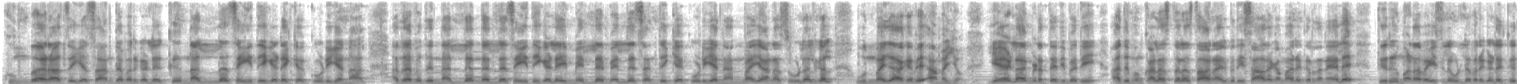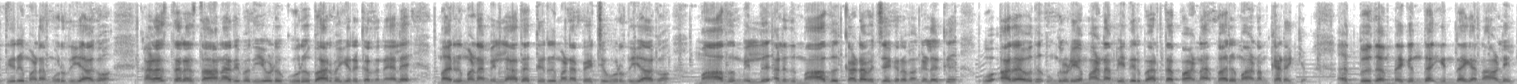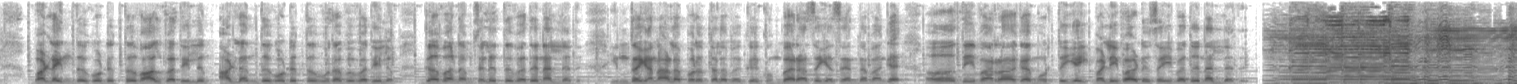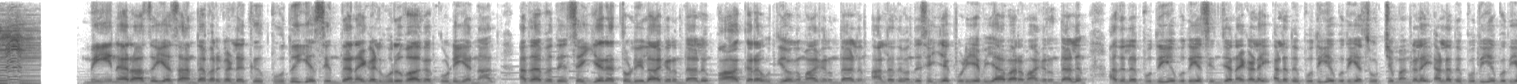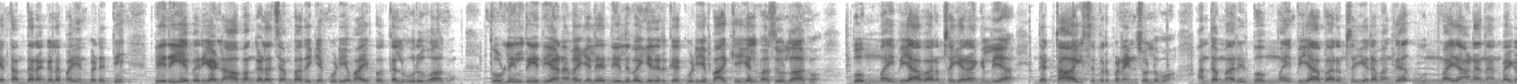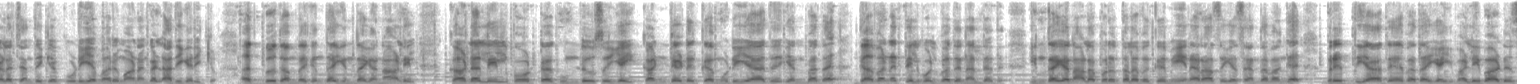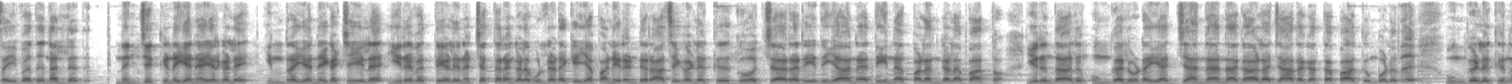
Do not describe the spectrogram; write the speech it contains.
கும்ப ராசியை சார்ந்தவர்களுக்கு நல்ல செய்தி கிடைக்கக்கூடிய நாள். அதாவது நல்ல நல்ல செய்திகளை மெல்ல மெல்ல சந்திக்கக்கூடிய நன்மையான சூழல்கள் உண்மையாகவே அமையும். ஏழாம் இடத்ததிபதி அதுவும் கலஸ்தர ஸ்தானாதிபதி சாதகமாக இருக்கிறதுனால திருமண வயசில் உள்ளவர்களுக்கு திருமணம் உறுதியாகும். கலஸ்தர ஸ்தானாதிபதியோடு குரு பார்வை இருக்கிறதுனால மறுமணம் இல்லாத திருமண பேச்சு உறுதியாகும். மாவு மில்லு அல்லது மாவு கடை வச்சுருக்கிறவங்களுக்கு ஒ- அதாவது உங்களுடைய மனம் எதிர்பார்த்த பண வருமானம் கிடைக்கும். அற்புதம் மிகுந்த இன்றைய நாளில் வளைந்து கொடுத்து வாழ்வதிலும் அளந்து கொடுத்து உதவுவதிலும் கவனம் செலுத்துவது நல்லது. இன்றைய நாளை பொறுத்தளவுக்கு கும்பராசியை சேர்ந்தவங்க ஆதி வராக மூர்த்தியை வழிபாடு செய்வது நல்லது. மீன ராசியை சார்ந்தவர்களுக்கு புதிய சிந்தனைகள் உருவாகக்கூடிய நாள். அதாவது செய்கிற தொழிலாக இருந்தாலும் பார்க்குற உத்தியோகமாக இருந்தாலும் அல்லது வந்து செய்யக்கூடிய வியாபாரமாக இருந்தாலும் அதில் புதிய புதிய சிந்தனைகளை அல்லது புதிய புதிய சூட்சுமங்களை அல்லது புதிய புதிய தந்திரங்களை பயன்படுத்தி பெரிய பெரிய லாபங்களை சம்பாதிக்கக்கூடிய வாய்ப்புகள் உருவாகும். தொழில் ரீதியான வகையில் நிலுவையில் இருக்கக்கூடிய பாக்கிகள் வசூலாகும். பொம்மை வியாபாரம் செய்கிறாங்க இல்லையா? இந்த டாய்ஸ் விற்பனைன்னு சொல்லுவோம். அந்த மாதிரி பொம்மை வியாபாரம் செய்கிறவங்க உண்மையான நன்மைகளை சம்பாதிக்கக்கூடிய வருமானங்கள் அதிகரிக்கும். அற்புதம் மிகுந்த இன்றைய நாளில் கடலில் போட்ட குண்டூசியை கண்டெடுக்க முடியாது என்பதை கவனத்தில் கொள்வது நல்லது. இன்றைய நாளை பொறுத்தளவுக்கு மீனராசியை சேர்ந்தவங்க பிரித்யா தேவதையை வழிபாடு செய்வது நல்லது. நெஞ்சுக்கிணைய நேயர்களே இன்றைய நிகழ்ச்சியில் இருபத்தேழு நட்சத்திரங்களை உள்ளடக்கிய பனிரெண்டு ராசிகளுக்கு கோச்சார ரீதியான தின பலன்களை பார்த்தோம். இருந்தாலும் உங்களுடைய ஜனனகால ஜாதகத்தை பார்க்கும் பொழுது உங்களுக்குன்னு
